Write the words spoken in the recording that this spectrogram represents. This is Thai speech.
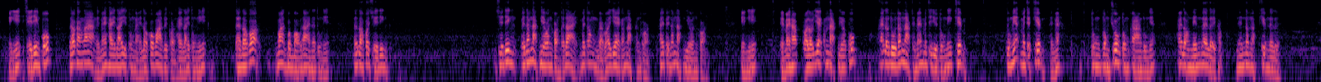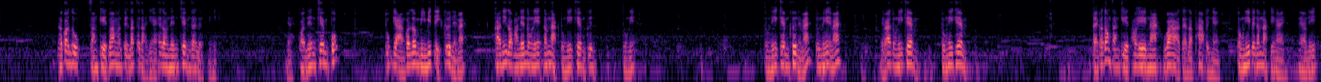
อย่างนี้เชดดิ้งปุ๊บแล้วข้างล่างเห็นไหมไฮไลท์อยู่ตรงไหนเราก็วาดไปก่อนไฮไลท์ตรงนี้ แต่เราก็วาดเบาๆได้นะตรงนี้ แล้วเราก็เชดดิ้งเชดดิ้งเป็นน้ำหนักเดียวกันก่อนก็ได้ไม่ต้องแบบว่าแยกน้ำหนักกันก่อนให้เป็นน้ำหนักเดียวกันก่อน อย่างนี้เห็นไหมครับพอเราแยกน้ำหนักเดียวปุ๊บให้เราดูน้ำหนักเห็นไหมมันจะอยู่ตรงนี้เข้มตรงเนี้ยมันจะเข้มเห็นไหมตรงตรงช่วงตรงกลางตรงเนี้ยให้เราเน้นได้เลยครับเน้นน้ำหนักเข้มได้เลย แล้วก็ดูสังเกตว่ามันเป็นลักษณะยังไงให้เราเน้นเข้มได้เลยอย่างนี้เนี่ยพอเน้นเข้มปุ๊บทุกอย่างก็เริ่มมีมิติขึ้นเห็นไหมคราวนี้เรามาเน้นตรงนี้น้ำหนักตรงนี้เข้มขึ้นตรงนี้ ตรงนี้เข้มขึ้นเห็นไหมตรงนี้เห็นไหม ห็นว่าตรงนี้เข้ม ตรงนี้เข้ม แต่ก็ต้องสังเกตเอาเองนะว่าแต่ละภาพเป็นไง ตรงนี้เป็นน้ำหนักยังไง แนวนี้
